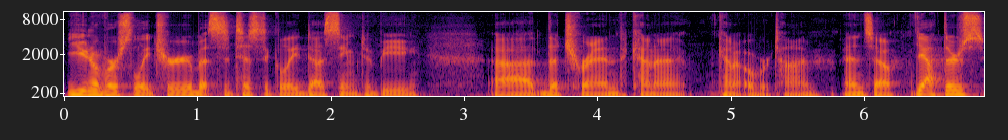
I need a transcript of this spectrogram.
universally true, but statistically does seem to be uh, the trend, kind of kind of over time. And so, yeah, there's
